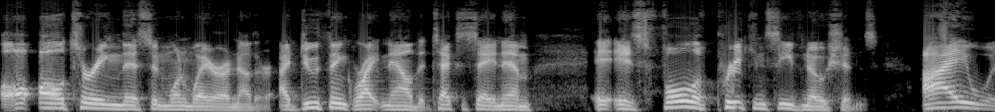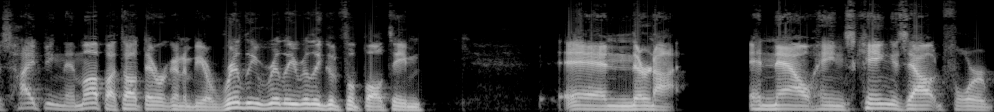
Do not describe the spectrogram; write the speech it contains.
altering this in one way or another. I do think right now that Texas A&M is full of preconceived notions. I was hyping them up. I thought they were going to be a really, really, really good football team, and they're not. And now Haynes King is out for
